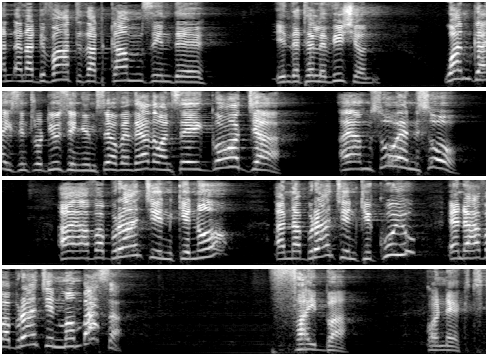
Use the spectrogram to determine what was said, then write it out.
an, an advert that comes in the, in the television. One guy is introducing himself, and the other one saying, Goja, I am so and so. I have a branch in Kinoo, and a branch in Kikuyu, and I have a branch in Mombasa. Fiber connect.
